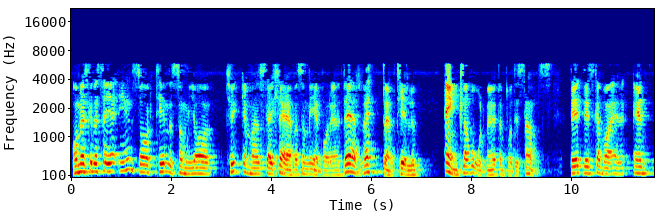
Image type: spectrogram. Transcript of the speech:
Om jag skulle säga en sak till som jag tycker man ska kräva som medborgare, det är rätten till enkla vårdmöten på distans. Det, det ska vara en, en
